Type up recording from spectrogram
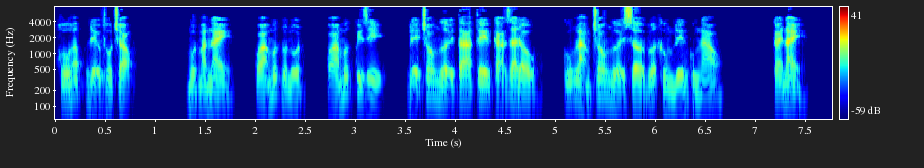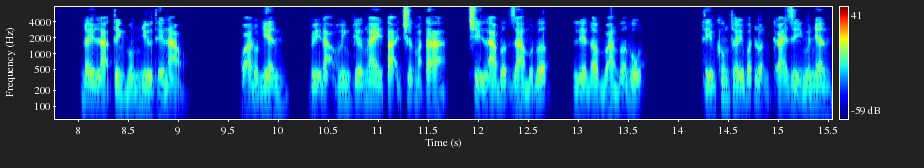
hô hấp đều thô trọng. Một màn này, quá mức đột ngột, quá mức quỷ dị, để cho người ta tê cả ra đầu, cũng làm cho người sở bớt không đến cùng não. Cái này, đây là tình huống như thế nào? Quá đột nhiên, vị đạo huynh kia ngay tại trước mặt ta, chỉ là bước ra một bước, liền ẩm vang vỡ vụn. Tìm không thấy bất luận cái gì nguyên nhân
